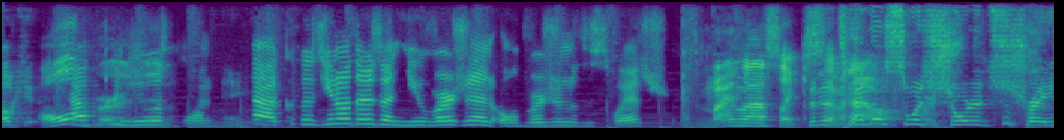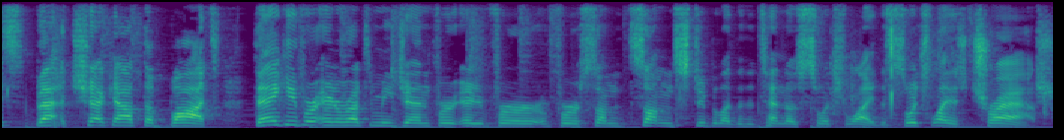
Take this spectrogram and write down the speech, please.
okay. I Old have the newest version. one. Yeah, because you know there's a new version and old version of the Switch. 'Cause mine lasts like The seven Nintendo hours. Switch shortage trace. Ba- check out the bots. Thank you for interrupting me, Jen, for uh, for for some something stupid like the Nintendo Switch Lite. The Switch Lite is trash.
